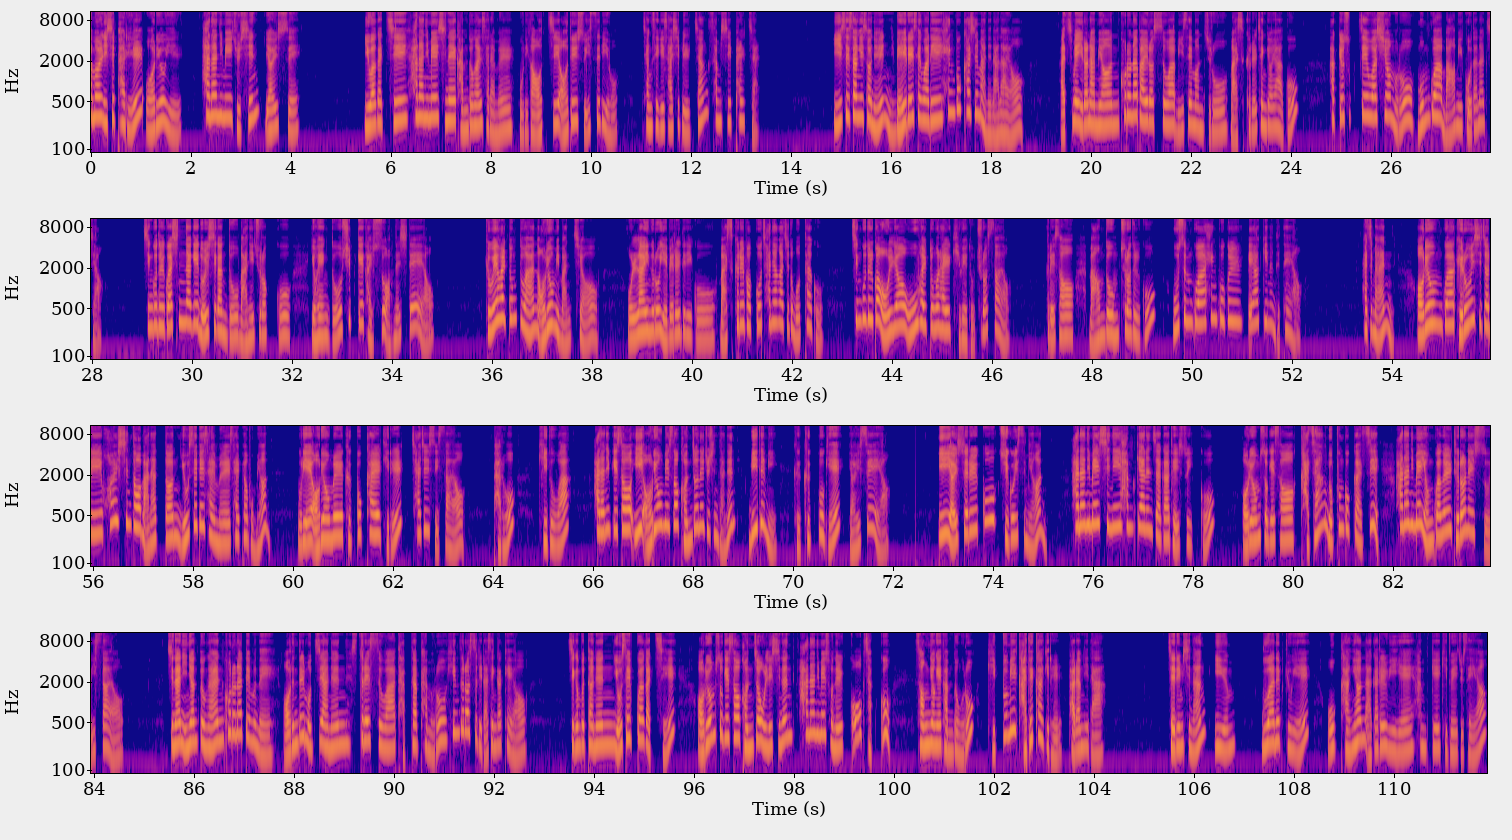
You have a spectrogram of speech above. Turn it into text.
3월 28일 월요일 하나님이 주신 열쇠 이와 같이 하나님의 신에 감동한 사람을 우리가 어찌 얻을 수 있으리요. 창세기 41장 38절 이 세상에서는 매일의 생활이 행복하지만은 않아요. 아침에 일어나면 코로나 바이러스와 미세먼지로 마스크를 챙겨야 하고 학교 숙제와 시험으로 몸과 마음이 고단하지요. 친구들과 신나게 놀 시간도 많이 줄었고 여행도 쉽게 갈 수 없는 시대예요. 교회 활동 또한 어려움이 많지요. 온라인으로 예배를 드리고 마스크를 벗고 찬양하지도 못하고 친구들과 어울려 오후 활동을 할 기회도 줄었어요. 그래서 마음도 움츠러들고 웃음과 행복을 빼앗기는 듯해요. 하지만 어려움과 괴로운 시절이 훨씬 더 많았던 요셉의 삶을 살펴보면 우리의 어려움을 극복할 길을 찾을 수 있어요. 바로 기도와 하나님께서 이 어려움에서 건져내 주신다는 믿음이 그 극복의 열쇠예요. 이 열쇠를 꼭 쥐고 있으면 하나님의 신이 함께하는 자가 될 수 있고 어려움 속에서 가장 높은 곳까지 하나님의 영광을 드러낼 수 있어요. 지난 2년 동안 코로나 때문에 어른들 못지않은 스트레스와 답답함으로 힘들었으리라 생각해요. 지금부터는 요셉과 같이 어려움 속에서 건져 올리시는 하나님의 손을 꼭 잡고 성령의 감동으로 기쁨이 가득하기를 바랍니다. 재림신앙 이음 무한읍 교회 옥강현 아가를 위해 함께 기도해 주세요.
